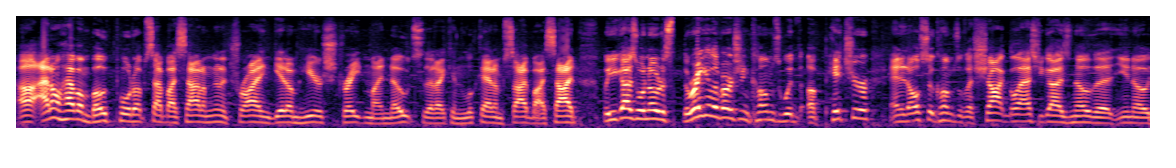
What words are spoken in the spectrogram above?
uh, I don't have them both pulled up side by side. I'm going to try and get them here straight in my notes so that I can look at them side by side, but you guys will notice the regular version comes with a pitcher, and it also comes with a shot glass. You guys know that, you know,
